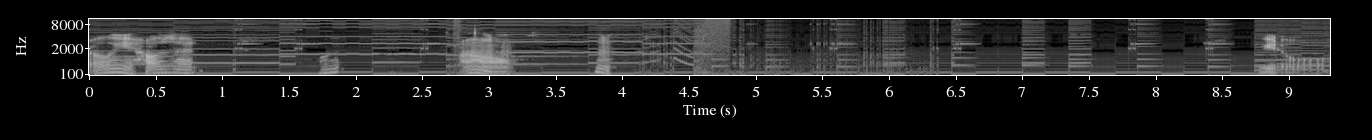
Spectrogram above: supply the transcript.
Really? How's that? What? Oh. Guido. Yes.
